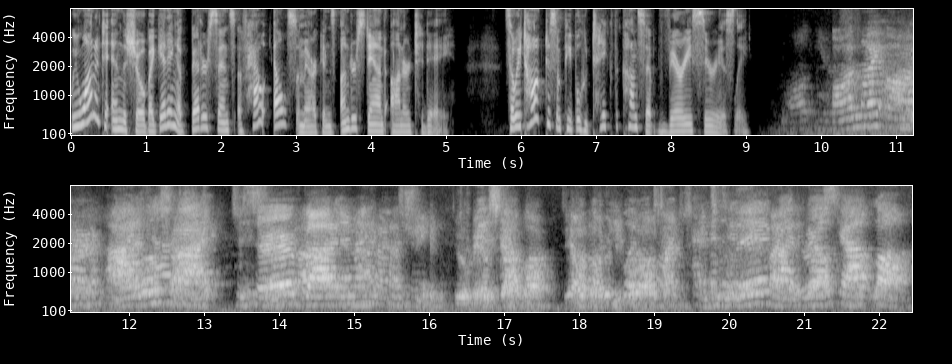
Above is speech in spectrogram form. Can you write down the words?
We wanted to end the show by getting a better sense of how else Americans understand honor today. So we talked to some people who take the concept very seriously. On my honor, I will try to serve God and my country, to obey the Scout law, to help other people at all times, and to live by the Girl Scout law.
